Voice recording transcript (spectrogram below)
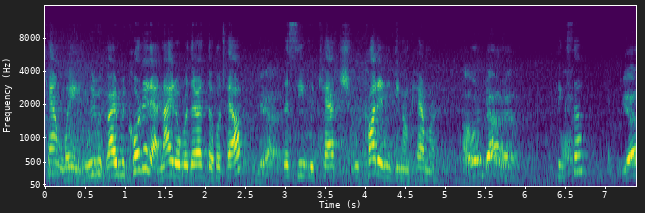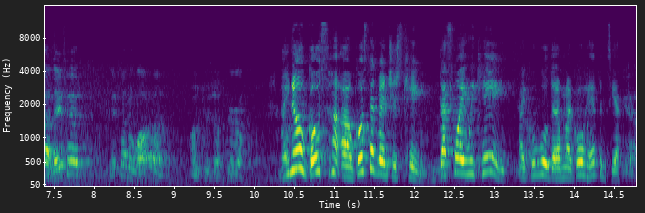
can't wait. We re- I recorded at night over there at the hotel. Yeah. Let's see if we catch we caught anything on camera. I wouldn't doubt it. Think so? Yeah, they've had they've had a lot of hunters up here. I know Ghost uh, Ghost Adventures came. That's why we came. I googled it. I'm like, oh heavens, yeah. Yeah,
